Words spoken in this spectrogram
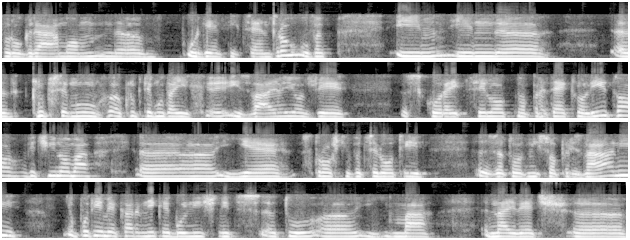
programom uh, urgentnih centrov in, in uh, kljub, semu, kljub temu, da jih izvajajo že skoraj celotno preteklo leto, večinoma je stroški v celoti zato niso priznani. Potem je kar nekaj bolnišnic, tu uh, ima največ uh,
